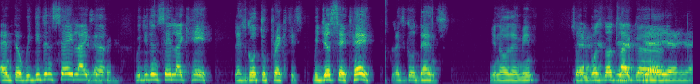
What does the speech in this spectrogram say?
And uh, we didn't say like uh, we didn't say like hey let's go to practice. We just said hey let's go dance. You know what i mean? So it Yeah, was not yeah, like uh, yeah, yeah, yeah,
